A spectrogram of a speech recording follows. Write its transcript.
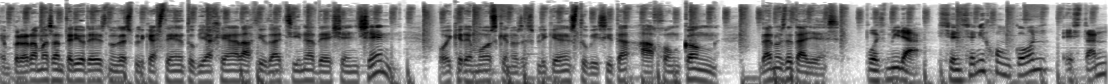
En programas anteriores nos explicaste tu viaje a la ciudad china de Shenzhen. Hoy queremos que nos expliques tu visita a Hong Kong. Danos detalles. Pues mira, Shenzhen y Hong Kong están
